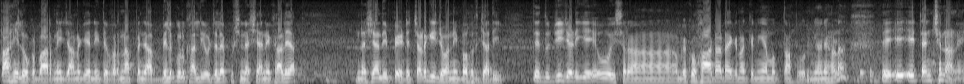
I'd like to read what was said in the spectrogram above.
ਤਾਂ ਹੀ ਲੋਕ ਬਾਹਰ ਨਹੀਂ ਜਾਣਗੇ, ਨਹੀਂ ਤੇ ਵਰਨਾ ਪੰਜਾਬ ਬਿਲਕੁਲ ਖਾਲੀ ਹੋ ਚਲਿਆ ਕੁਝ ਨਸ਼ਿਆਂ ਨੇ ਖਾ ਲਿਆ। ਨਸ਼ਿਆਂ ਦੀ ਭੇਟ ਚੜ ਗਈ ਜਵਾਨੀ ਬਹੁਤ ਜ਼ਿਆਦੀ। ਅਤੇ ਦੂਜੀ ਜਿਹੜੀ ਏ, ਉਹ ਇਸ ਤਰ੍ਹਾਂ, ਵੇਖੋ ਹਾਰਟ ਅਟੈਕ ਨਾਲ ਕਿੰਨੀਆਂ ਮੌਤਾਂ ਹੋ ਰਹੀਆਂ ਨੇ, ਹਨਾ? ਤੇ ਇਹ ਇਹ ਟੈਨਸ਼ਨਾਂ ਨੇ।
